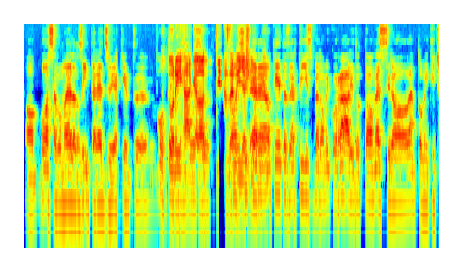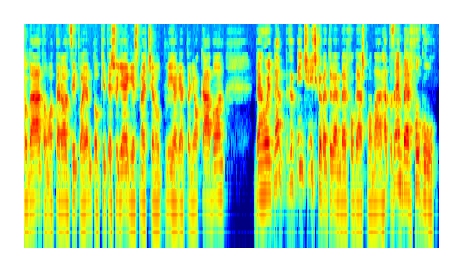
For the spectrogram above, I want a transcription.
a Barcelona ellen az Inter edzőjeként. Otto Rehagel a 2004-es sikere a 2010-ben, amikor ráállította a messzire a nem tudom kicsodát, a Materazzit, vagy nem tudom kit, és ugye egész meccsen ott lihegett a nyakában, de hogy nem, nincs, nincs követő emberfogás ma már. Hát az emberfogó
